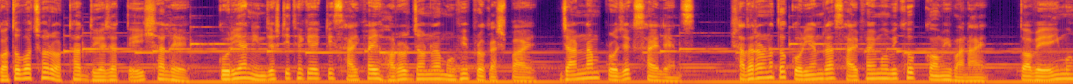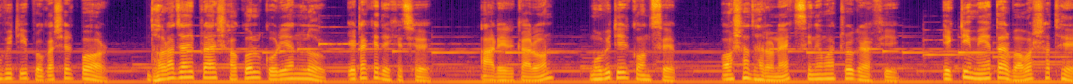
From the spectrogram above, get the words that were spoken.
গত বছর অর্থাৎ দুই হাজার তেইশ সালে কোরিয়ান ইন্ডাস্ট্রি থেকে একটি sci fi horror genre movie প্রকাশ পায়, যার নাম প্রজেক্ট সাইলেন্স। সাধারণত কোরিয়ানরা সাইফাই মুভি খুব কমই বানায়, তবে এই মুভিটি প্রকাশের পর ধরা যায় প্রায় সকল কোরিয়ান লোক এটাকে দেখেছে। আর এর কারণ, মুভিটির কনসেপ্ট, অসাধারণ এক সিনেমাটোগ্রাফি। একটি মেয়ে তার বাবার সাথে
